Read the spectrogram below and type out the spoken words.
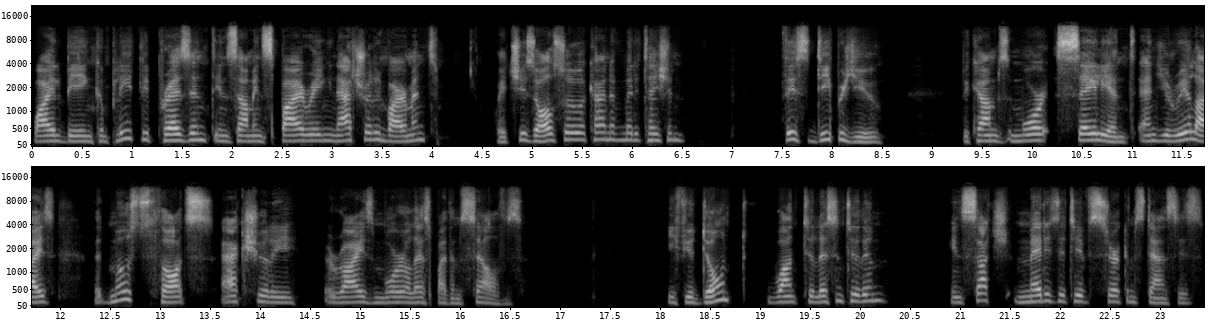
while being completely present in some inspiring natural environment, which is also a kind of meditation, this deeper you becomes more salient and you realize that most thoughts actually arise more or less by themselves. If you don't want to listen to them, in such meditative circumstances,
